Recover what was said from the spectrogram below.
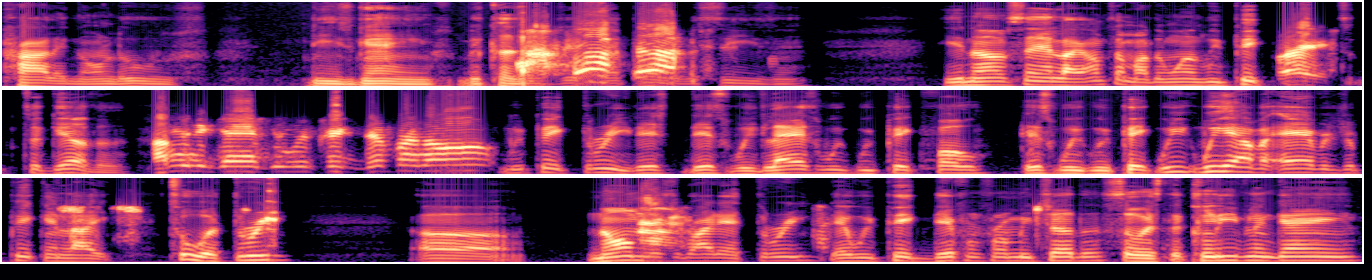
probably gonna lose these games because it's just of the season. You know what I'm saying? Like I'm talking about the ones we picked Right. t- together. How many games did we pick different on? We picked three this this week. Last week we picked four. This week we picked we we have an average of picking like two or three. Uh normally it's right at three that we pick different from each other. So it's the Cleveland game,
